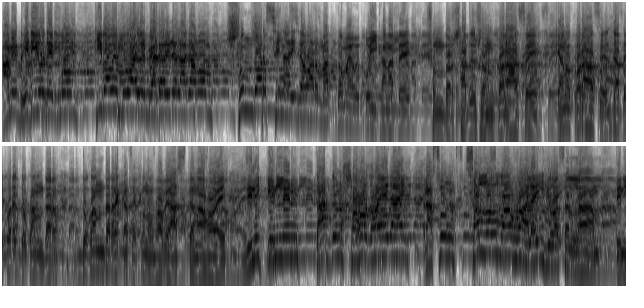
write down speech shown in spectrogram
আমি ভিডিও দেখব কীভাবে মোবাইলের ব্যাটারিটা লাগাবো? সুন্দর সিনারি দেওয়ার মাধ্যমে ওই বইখানাতে সুন্দর সাজেশন করা আছে। কেন করা আছে? যাতে করে দোকানদার, দোকানদারের কাছে কোনোভাবে আসতে না হয়। যিনি কিনলেন, তার জন্য সহজ হয়ে যায়। রাসূল সাল্লাল্লাহু আলাইহি ওয়াসাল্লাম তিনি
